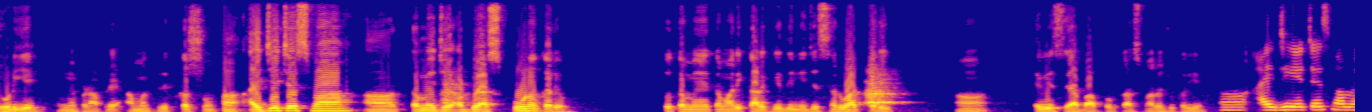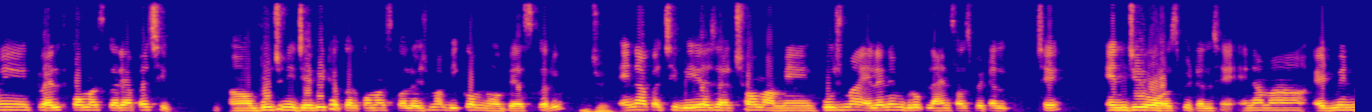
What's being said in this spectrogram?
જોડીએ એમને પણ આપણે આમંત્રિત કરશું. આઈજીએચએસમાં તમે જે અભ્યાસ પૂર્ણ કર્યો તો તમે તમારી કારકિર્દીની જે શરૂઆત કરી એ વિશે આપ આ પોડકાસ્ટમાં રજૂ કરીએ? આઈજીએચએસમાં મેં ટ્વેલ્થ કોમર્સ કર્યા પછી ભુજની જેબી ઠક્કર કોમર્સ કોલેજમાં બીકોમનો અભ્યાસ કર્યો. એના પછી બે હજાર છમાં મેં ભુજમાં એલએનએમ ગ્રુપ લાયન્સ હોસ્પિટલ છે એનજીઓ હોસ્પિટલ છે. એનામાં એડમિન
